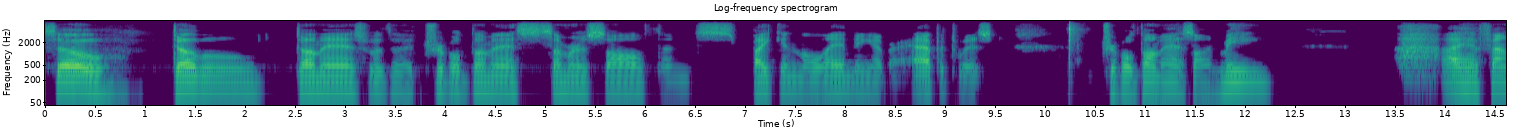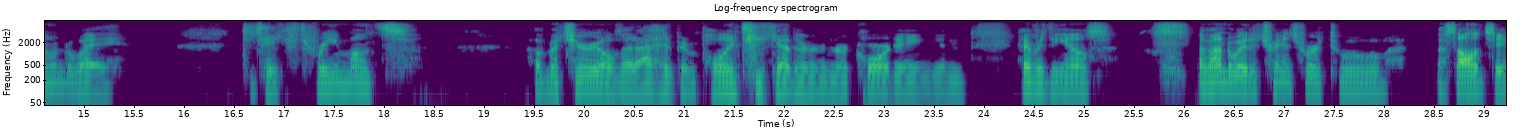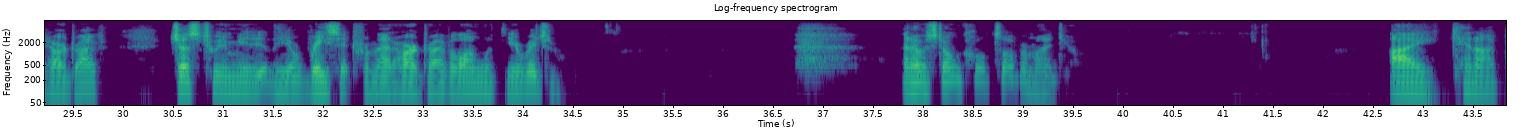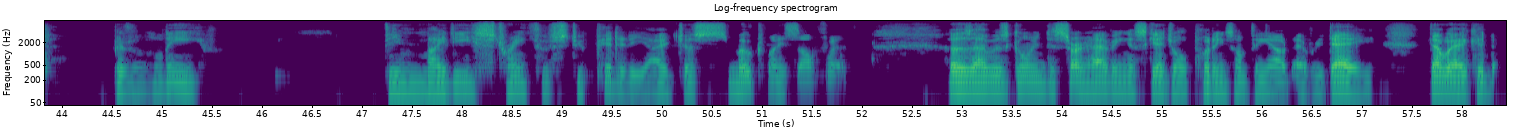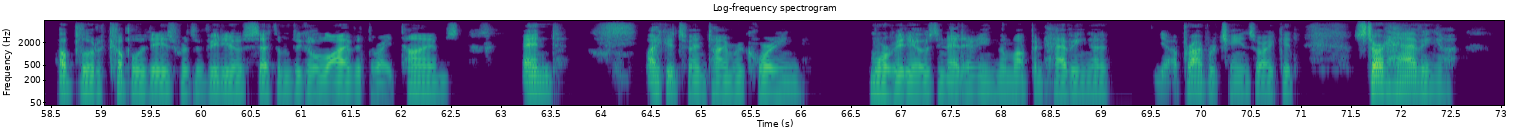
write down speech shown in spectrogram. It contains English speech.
So, double dumbass with a triple dumbass somersault and spiking the landing of a half a twist. Triple dumbass on me. I have found a way to take three months of material that I had been pulling together and recording and everything else. I found a way to transfer to a solid state hard drive just to immediately erase it from that hard drive along with the original. And I was stone cold sober, mind you. I cannot believe the mighty strength of stupidity I just smote myself with. As I was going to start having a schedule putting something out every day. That way I could upload a couple of days worth of videos, set them to go live at the right times, and I could spend time recording more videos and editing them up and having a, yeah, a proper chain so I could start having a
